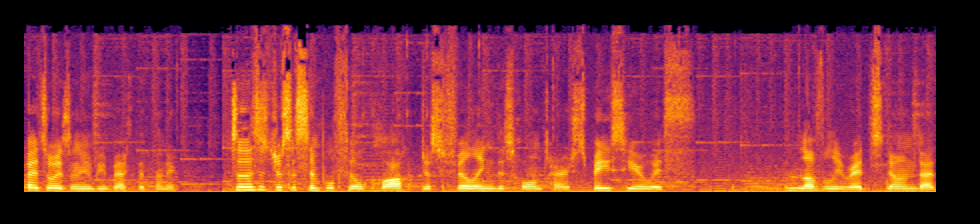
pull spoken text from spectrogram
But it's always going to be back to thunder. So this is just a simple fill clock, just filling this whole entire space here with lovely redstone that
